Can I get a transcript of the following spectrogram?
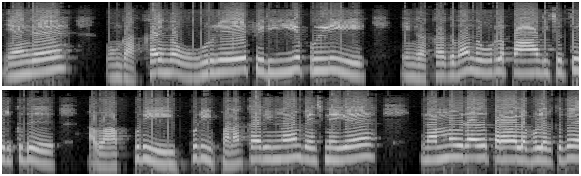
ஏங்க உங்க அக்கா எங்க ஊர்லயே பெரிய புள்ளி. எங்க அக்காவுக்கு தான் இந்த ஊர்ல பாதி சொத்து இருக்குது. அவ அப்படி இப்படி பணக்காரின்லாம் பேசினீங்க. நம்ம விடாத பரவாயில்ல போல இருக்குது.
